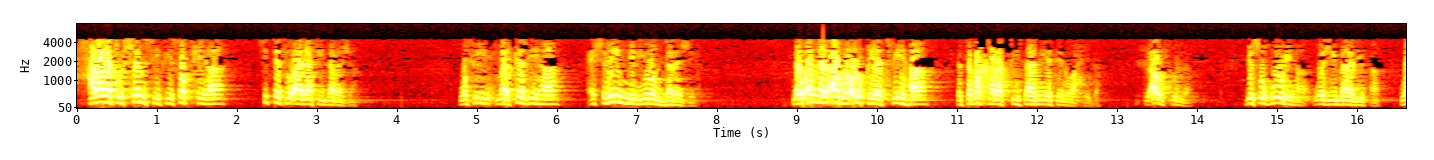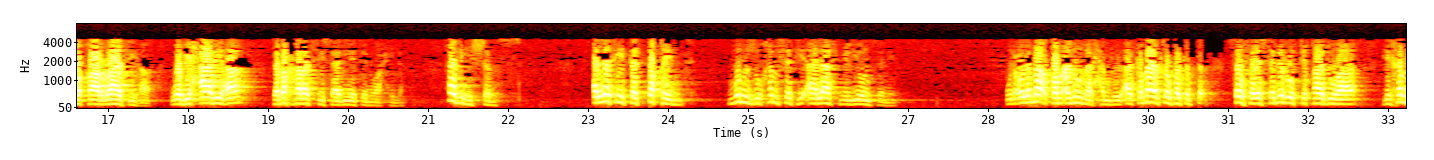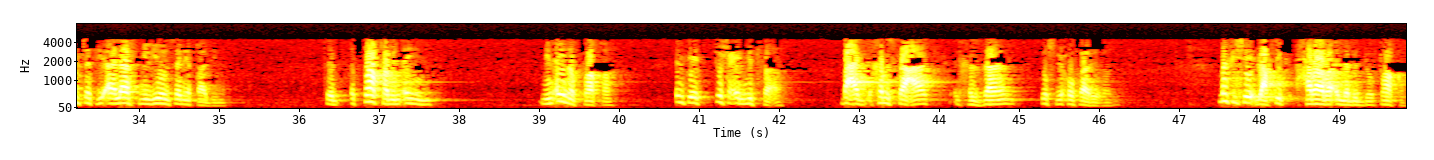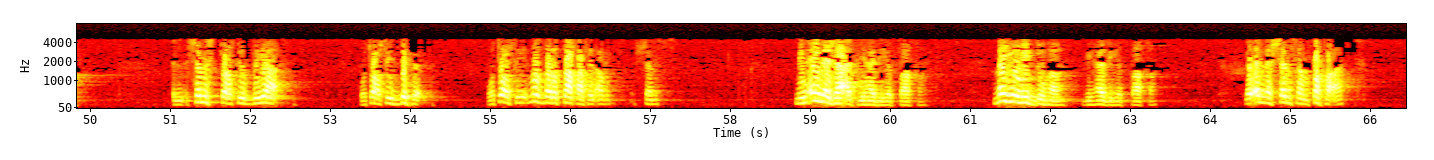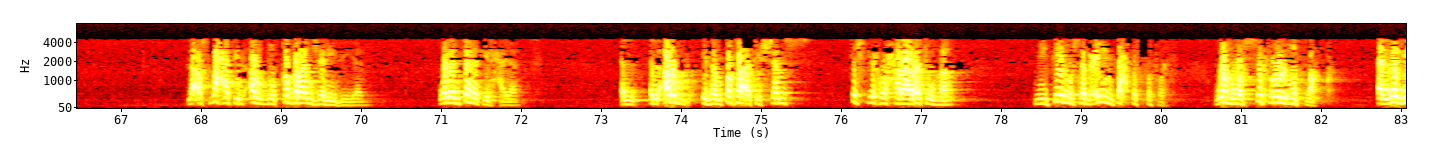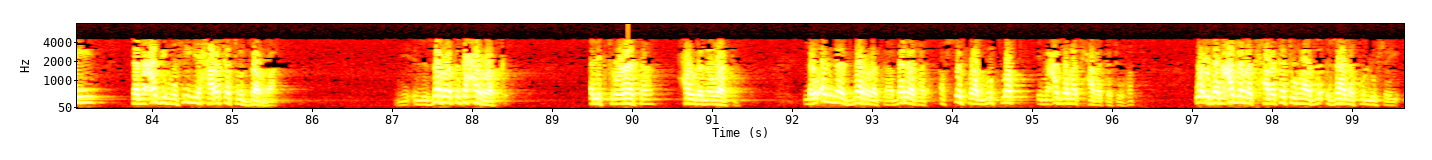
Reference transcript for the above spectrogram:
حرارة الشمس في سطحها ستة آلاف درجة. وفي مركزها عشرين مليون درجة. لو أن الأرض ألقيت فيها لتبخرت في ثانية واحدة. الأرض كلها. بصخورها وجبالها وقاراتها وبحارها تبخرت في ثانية واحدة هذه الشمس التي تتقد منذ خمسة آلاف مليون سنة والعلماء طمأنون الحمد لله كمان سوف, تت... سوف يستمر اتقادها لخمسة آلاف مليون سنة قادمة طيب الطاقة من أين؟ من أين الطاقة؟ أنت تشعل مدفأة بعد خمس ساعات الخزان يصبح فارغا ما في شيء يعطيك حرارة إلا بده طاقة الشمس تعطي الضياء وتعطي الدفء وتعطي مصدر الطاقة في الأرض الشمس من أين جاءت بهذه الطاقة؟ من يمدها بهذه الطاقة؟ لو أن الشمس انطفأت لأصبحت الأرض قبرا جليديا ولانتهت الحياة الأرض إذا انطفأت الشمس تصبح حرارتها 270 تحت الصفر وهو الصفر المطلق الذي تنعدم فيه حركة الذرة. الذرة تتحرك إلكتروناتها حول نواة لو أن الذرة بلغت الصفر المطلق انعدمت حركتها وإذا انعدمت حركتها زال كل شيء.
